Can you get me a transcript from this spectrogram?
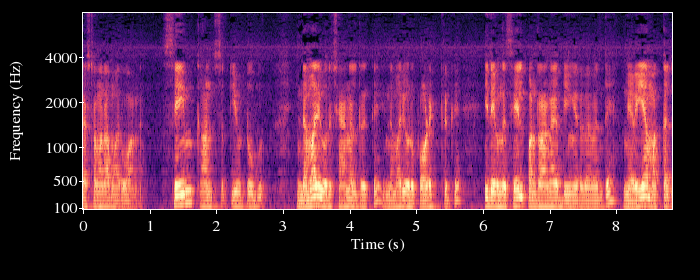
கஸ்டமராக மாறுவாங்க. சேம் கான்செப்ட் யூடியூப் இந்த மாதிரி ஒரு சேனல் இருக்குது இந்த மாதிரி ஒரு ப்ராடக்ட் இருக்குது இதை இவங்க சேல் பண்ணுறாங்க அப்படிங்கிறத வந்து நிறைய மக்கள்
